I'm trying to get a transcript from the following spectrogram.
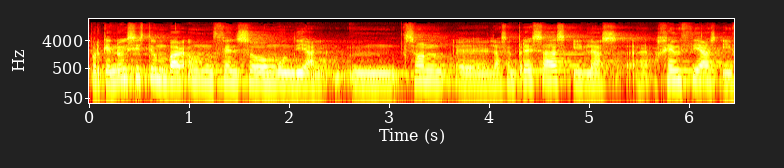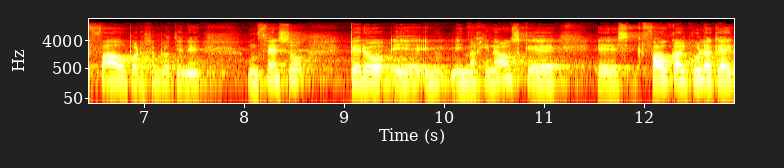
porque no existe un, bar- un censo mundial. Mm, Son eh, las empresas y las eh, agencias y FAO, por ejemplo, tiene un censo, pero eh, im- imaginaos que eh, FAO calcula que hay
